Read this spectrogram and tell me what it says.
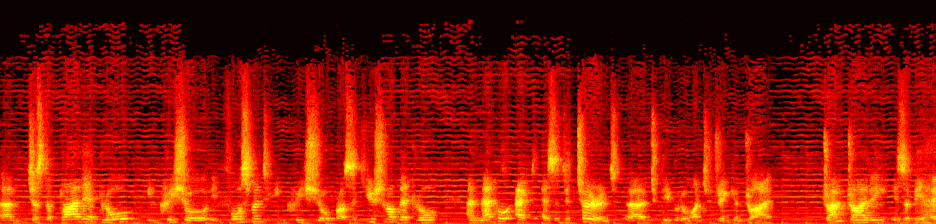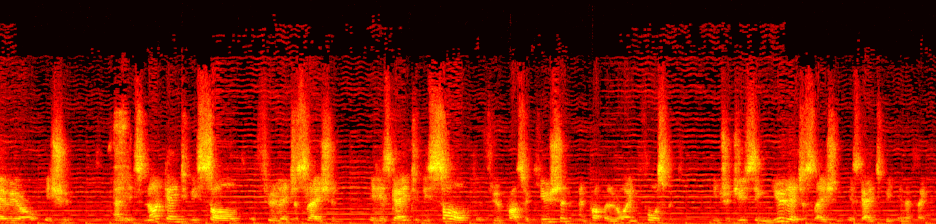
um, just apply that law, increase your enforcement, increase your prosecution of that law, and that will act as a deterrent uh, to people who want to drink and drive. Drunk driving is a behavioral issue, and it's not going to be solved through legislation. It is going to be solved through prosecution and proper law enforcement. Introducing new legislation is going to be ineffective.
